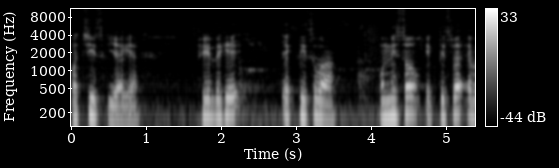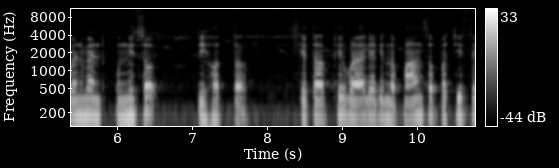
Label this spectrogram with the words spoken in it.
पच्चीस किया गया। फिर देखिए, इकतीसवा, उन्नीस सौ इकतीसवा अमेंडमेंट उन्नीस सौ तिहत्तर। के तहत फिर बढ़ाया गया कितना पाँच सौ पच्चीस से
